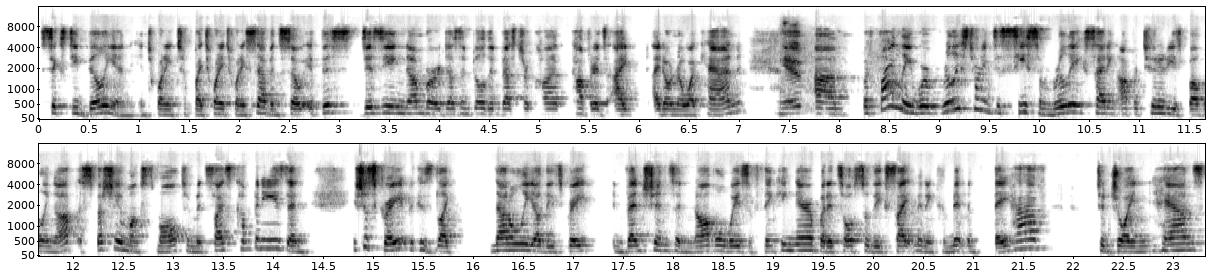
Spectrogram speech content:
60 billion in 20 by 2027. So if this dizzying number doesn't build investor con- confidence, I, I don't know what can. Yep. Um, but finally, we're really starting to see some really exciting opportunities bubbling up, especially among small to mid-sized companies. And it's just great because like not only are these great inventions and novel ways of thinking there, but it's also the excitement and commitment they have to join hands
